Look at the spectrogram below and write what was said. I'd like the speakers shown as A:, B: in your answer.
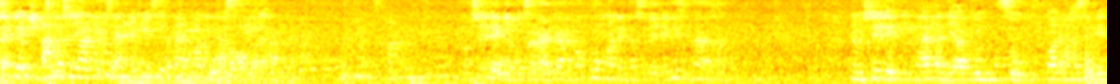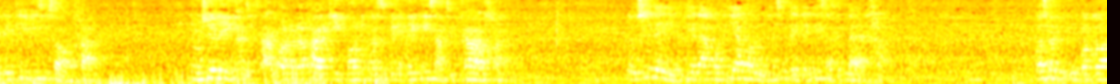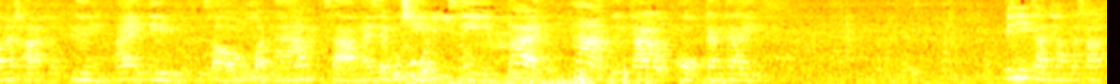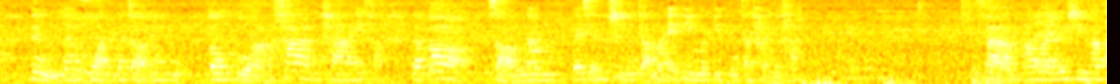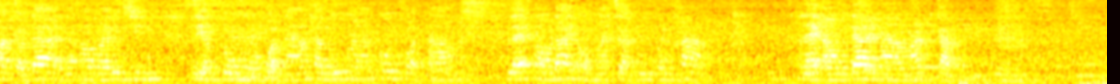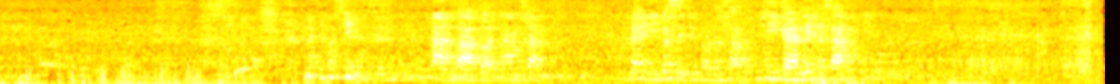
A: ชื่อเด็กหญิงจิรชยาเทพแสนเลขที่สิบแปดมหนึ่งทับสิบเอ็ดค่ะ
B: หนูชื่อเด็กหญิงปริศนาการทองพุ่งมาหนึ่งทับสิบเอ็ดเลขที่สิบห้าค่ะ
A: หนูชื่อเด็กหญิงนาธัญญาบุญสุขมหนึ่งทับสิบเอ็ดเลขที่ยี่สิบสองค่ะ
B: หนูชื่อเด็กหญิงอาชิสาพรนภากีมหนึ่งทับสิบเอ็ดเลขที่สามสิบเก้าค่ะ
C: หนูชื่อเด็กหญิงเพดาคนเที่ยงมหนึ่งห้าสิบเอ็ดเลขที่สามสิบแปดค่ะ
A: วัสดุอุป กรณ์นะคะหนึ่งไม้ไอติมสองขวดน้ำสามไม้เสียบลูกชิ้นสี่ได้ายห้าปืนกาวหกกันไกร
C: วิธีการทำนะคะหนึ่งนำขวดมาเจาะรูตรงหัวข้างท้ายค่ะ แล้วก็สองนำใบเสียบลูกชิ้นกับไม้ไอติมมาติดเป็นกังหันนะคะ
A: สามเอาไม้ลูกชิ้นมาพันกับได้ แล้วเอาไม้ลูกชิ้น สียบตรงหัวขวดน้ำทะลุมาก้นขวดน้ำและเอาได้ออกมาจากรูตรงข้างและเอาได้มามัดกับอืมฐานฝาขวดน้ำค่ะ แค่นี้ก็เสร็จเรียบร้อยแล้วค่ะ วิธีการเล่นนะคะ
